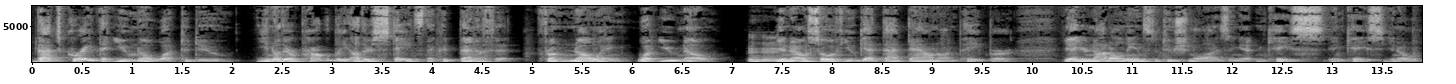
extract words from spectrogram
that's great that you know what to do. You know, there are probably other states that could benefit from knowing what you know Mm-hmm. You know, so if you get that down on paper, yeah, you're not only institutionalizing it in case, in case, you know,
